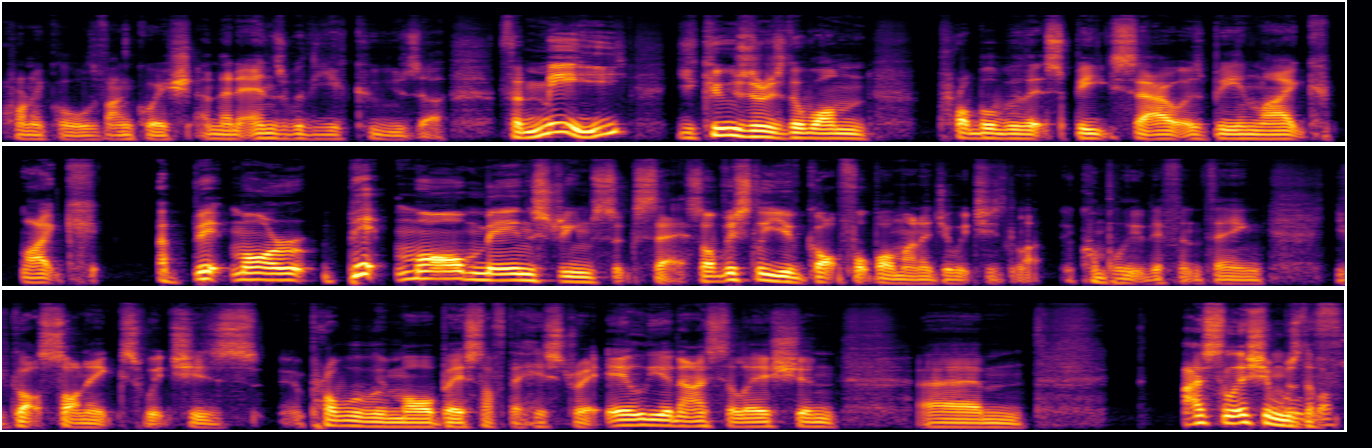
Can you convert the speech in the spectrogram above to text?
Chronicles, Vanquish, and then it ends with Yakuza. For me, Yakuza is the one probably that speaks out as being like like a bit more bit more mainstream success. Obviously, you've got Football Manager, which is like a completely different thing. You've got Sonics, which is probably more based off the history. Alien Isolation. Um, Isolation was the f-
